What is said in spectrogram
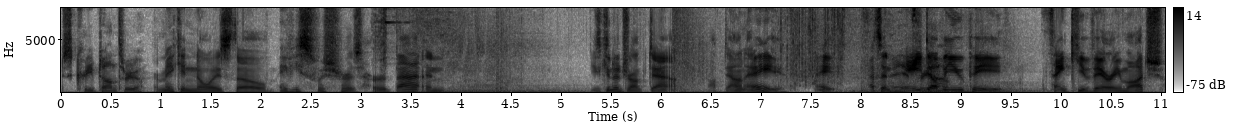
just creeped on through. They're making noise though. Maybe SwicheR has heard that and he's gonna drop down. Drop down. Hey, hey, that's an Hey. AWP. Thank you very much.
